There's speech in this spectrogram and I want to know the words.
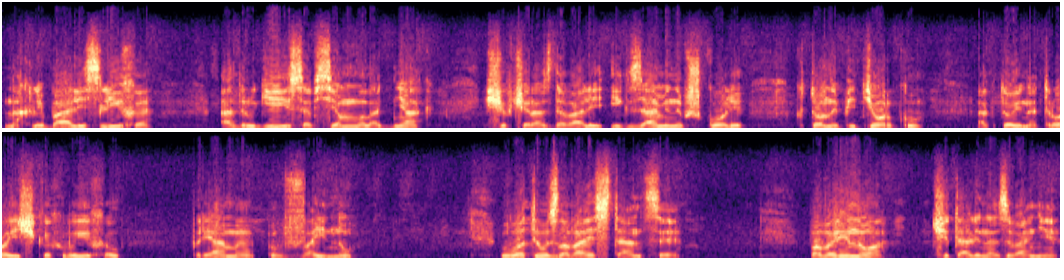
нахлебались лихо, а другие совсем молодняк, еще вчера сдавали экзамены в школе, кто на пятерку, а кто и на троечках выехал прямо в войну. Вот и узловая станция. Поварено читали название,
